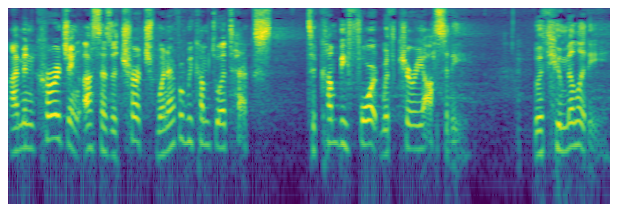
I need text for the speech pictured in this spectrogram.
I'm encouraging us as a church, whenever we come to a text, to come before it with curiosity, with humility.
